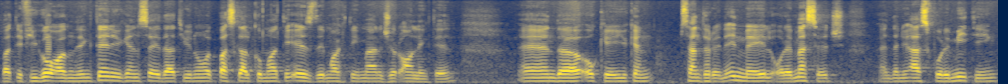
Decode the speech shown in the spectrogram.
but if you go on LinkedIn, you can say that you know Pascal Komati is the marketing manager on LinkedIn, and uh, okay, you can send her an email or a message, and then you ask for a meeting,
